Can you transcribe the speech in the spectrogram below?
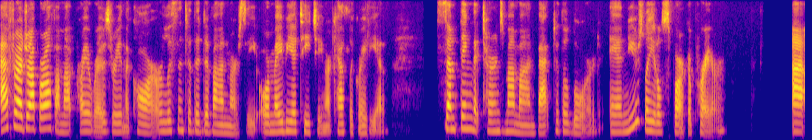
After I drop her off, I might pray a rosary in the car or listen to the Divine Mercy or maybe a teaching or Catholic radio. Something that turns my mind back to the Lord. And usually it'll spark a prayer. I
